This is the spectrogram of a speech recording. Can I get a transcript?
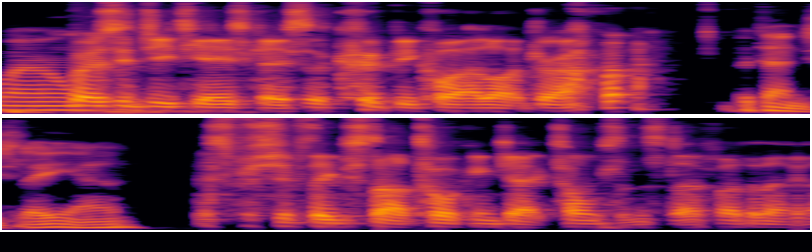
Well, Whereas in GTA's case, there could be quite a lot of drama, potentially, yeah. especially if they start talking Jack Thompson stuff. I don't know.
